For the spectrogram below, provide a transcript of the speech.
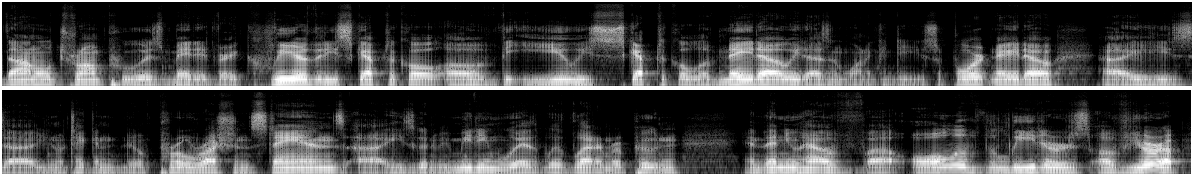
Donald Trump, who has made it very clear that he's skeptical of the EU, he's skeptical of NATO, he doesn't want to continue to support NATO, uh, he's uh, you know taking you know, pro-Russian stands, uh, he's going to be meeting with with Vladimir Putin, and then you have uh, all of the leaders of Europe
